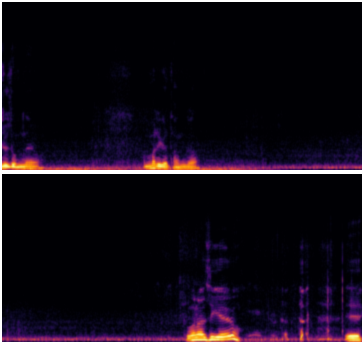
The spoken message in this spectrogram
입질도 없네요. 한 마리가 단가? 그만하시게요? 예,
